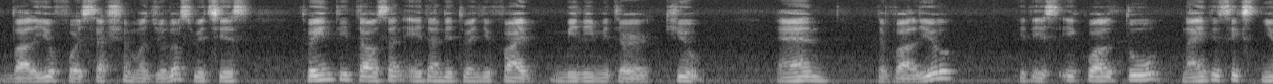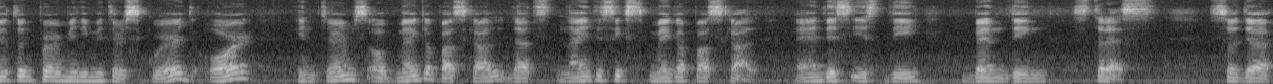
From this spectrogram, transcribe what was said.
value for section modulus which is 20,825 millimeter cube. And the value it is equal to 96 newton per millimeter squared or in terms of megapascal that's 96 megapascal. And this is the bending stress. So the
